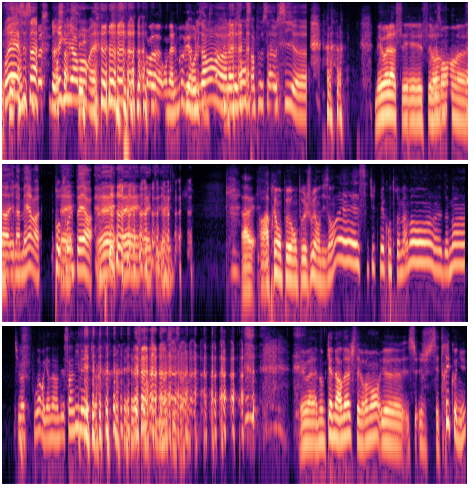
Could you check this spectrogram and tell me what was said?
ouais, c'est ça, régulièrement. on a le mauvais rôle. la maison, c'est un peu ça aussi. Mais voilà, c'est vraiment. Et la mère contre le père. Ouais, ouais, ah Après, on peut, on peut jouer en disant ouais, si tu te mets contre maman, euh, demain, tu vas pouvoir regarder un dessin animé. Tu vois ça marche bien aussi, ça. Et voilà, donc Canardage, c'est vraiment. Euh, c'est très connu.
